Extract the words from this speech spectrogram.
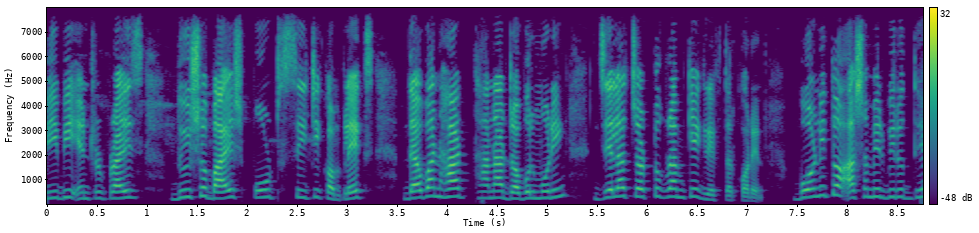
বিবি এন্টারপ্রাইজ দুইশো বাইশ পোর্ট সিটি কমপ্লেক্স, দেওয়ানহাট থানা ডবল মোরিং, জেলা চট্টগ্রামকে গ্রেফতার করেন। বর্ণিত আসামির বিরুদ্ধে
